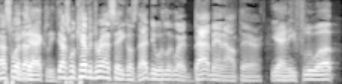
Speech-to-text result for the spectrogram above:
That's what uh, Exactly. that's what Kevin Durant said. He goes, that dude was looking like Batman out there. Yeah. And he flew up.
